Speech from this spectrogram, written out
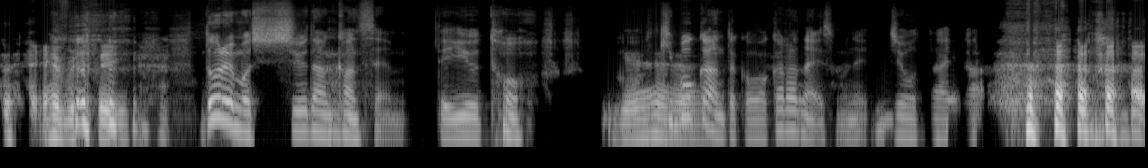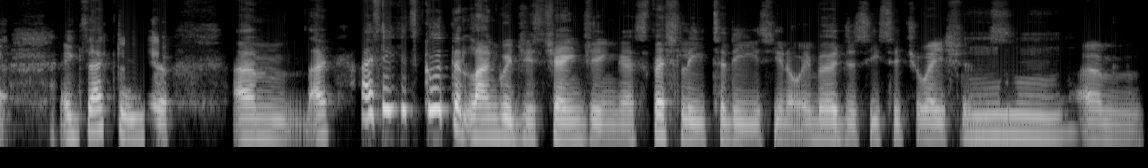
Yeah. Everything. どれも集団感染っていうと、規模 Yeah. 感とかわからないですもんね、状態が。 exactly. You know, um, I, I think it's good that language is changing, especially to these, you know, emergency う situations. ん。 Um,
